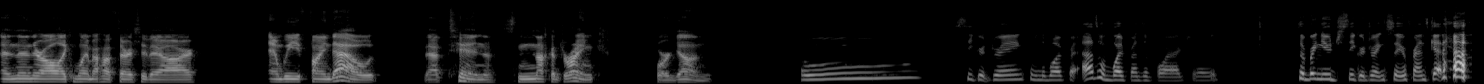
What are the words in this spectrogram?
and then they're all like complaining about how thirsty they are. And we find out that Tin snuck a drink for a gun. Oh, secret drink from the boyfriend. That's what boyfriends are for, actually. To bring you secret drinks so your friends get happy.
